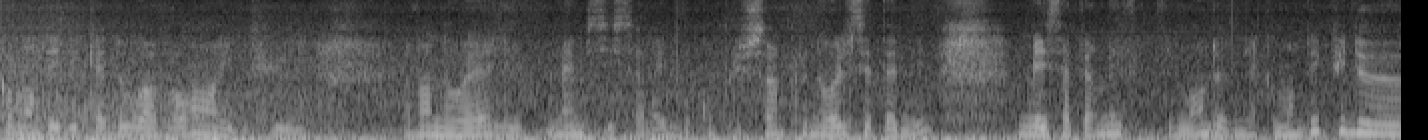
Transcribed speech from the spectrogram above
commander des cadeaux avant et puis avant Noël, et même si ça va être beaucoup plus simple Noël cette année. Mais ça permet effectivement de venir commander, puis de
